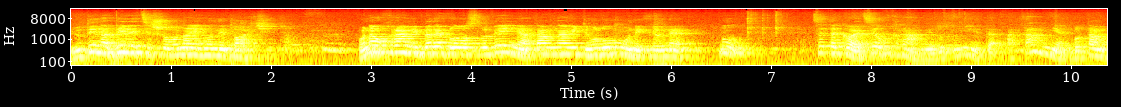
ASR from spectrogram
Людина дивиться, що вона його не бачить. Вона в храмі бере благословення, а там навіть голову не кивне. Ну, це таке, це в храмі, розумієте? А там ні, бо там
